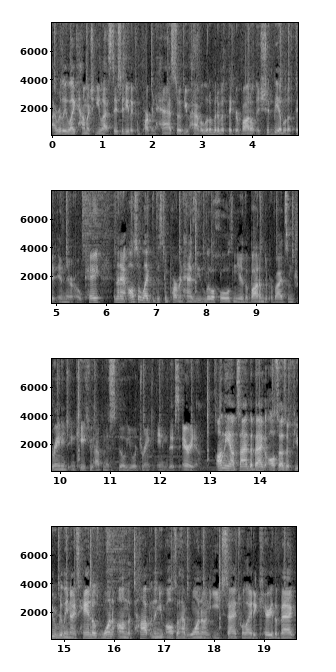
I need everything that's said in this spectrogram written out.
I really like how much elasticity the compartment has so if you have a little bit of a thicker bottle, it should be able to fit in there okay. And then I also like that this compartment has these little holes near the bottom to provide some drainage in case you happen to spill your drink in this area. On the outside, the bag also has a few really nice handles, one on the top, and then you also have one on each side to allow you to carry the bag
